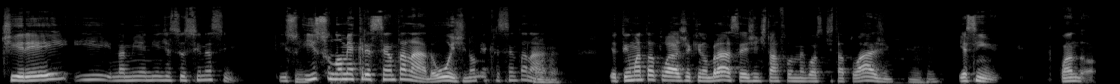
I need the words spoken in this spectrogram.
tirei e na minha linha de raciocínio assim. Isso, isso não me acrescenta nada. Hoje não me acrescenta nada. Uhum. Eu tenho uma tatuagem aqui no braço, aí a gente tava falando um negócio de tatuagem. Uhum. E assim, quando,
